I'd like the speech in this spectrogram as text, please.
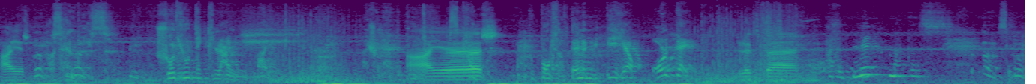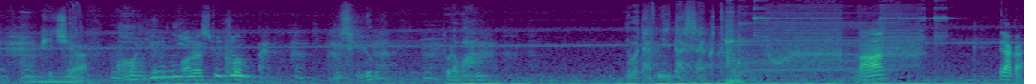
Hayır. Hayır. To both of them and we'd be here all day. Lütfen. Make matters. Piç ya. All you need Orospu. is look to the one you would have me dissect. Lan. Bir dakika.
